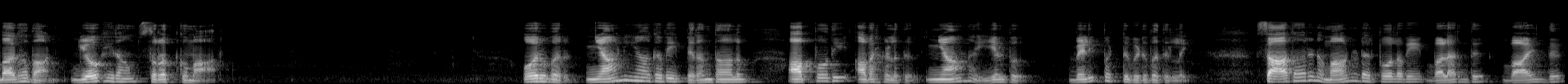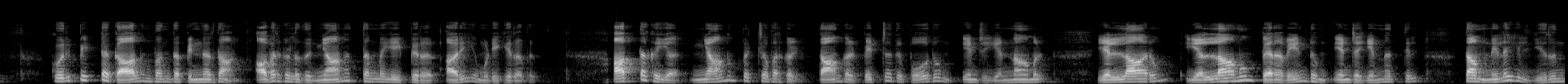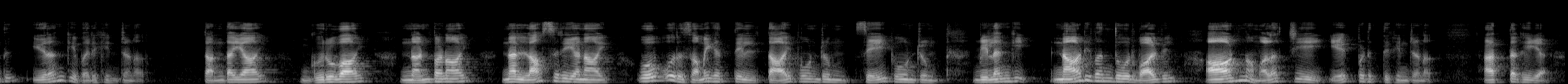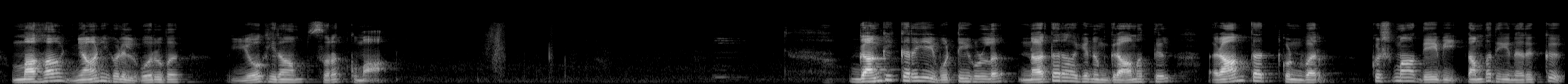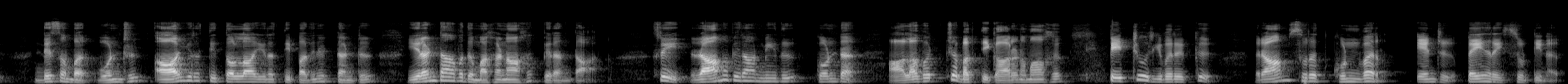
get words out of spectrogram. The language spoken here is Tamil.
பகவான் யோகிராம் சுரத்குமார். ஒருவர் ஞானியாகவே பிறந்தாலும் அப்போதே அவர்களது ஞான இயல்பு வெளிப்பட்டு விடுவதில்லை. சாதாரண மானுடர் போலவே வளர்ந்து வாழ்ந்து குறிப்பிட்ட காலம் வந்த பின்னர்தான் அவர்களது ஞானத்தன்மையை பிறர் அறிய முடிகிறது. அத்தகைய ஞானம் பெற்றவர்கள் தாங்கள் பெற்றது போதும் என்று எண்ணாமல் எல்லாரும் எல்லாமும் பெற வேண்டும் என்ற எண்ணத்தில் தம் நிலையில் இருந்து இறங்கி வருகின்றனர். தந்தையாய் குருவாய் நண்பனாய் நல்லாசிரியனாய் ஒவ்வொரு சமயத்தில் தாய் போன்றும் சேய் போன்றும் விளங்கி நாடி வந்தோர் வாழ்வில் ஆன்ம மலர்ச்சியை ஏற்படுத்துகின்றனர். அத்தகைய மகா ஞானிகளில் ஒருவர் யோகிராம் சுரத்குமார். கங்கைக்கரையை ஒட்டியுள்ள நர்தரா எனும் கிராமத்தில் ராம்தத் குன்வர் குஷ்மா தேவி தம்பதியினருக்கு டிசம்பர் ஒன்று ஆயிரத்தி தொள்ளாயிரத்தி பதினெட்டு அன்று இரண்டாவது மகனாக பிறந்தார். ஸ்ரீ ராமபிரான் மீது கொண்ட அளவற்ற பக்தி காரணமாக பெற்றோர் இவருக்கு ராம் சுரத் குன்வர் என்று பெயரை சூட்டினர்.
